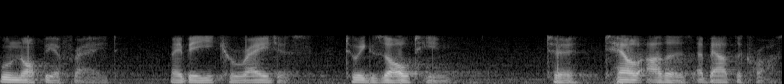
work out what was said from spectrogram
will not be afraid, may be courageous to exalt him to tell others about the cross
